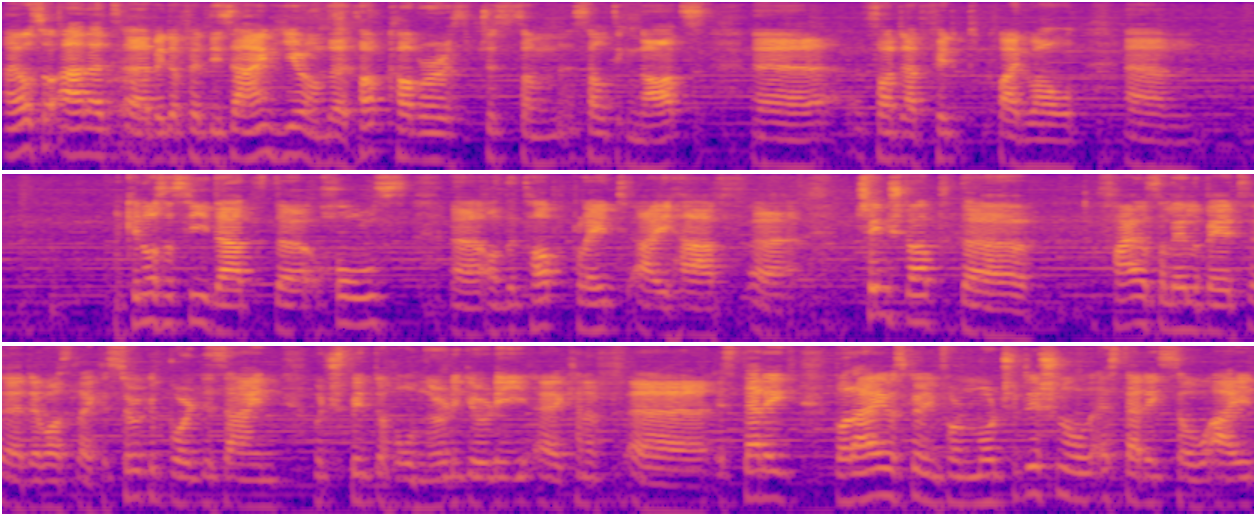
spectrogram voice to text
I also added a bit of a design here on the top cover, just some Celtic knots uh, thought that fit quite well. Um, you can also see that the holes uh, on the top plate I have uh, changed up the files a little bit. Uh, there was like a circuit board design which fit the whole nerdy-gurdy uh, kind of uh, aesthetic, but I was going for more traditional aesthetic, so I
